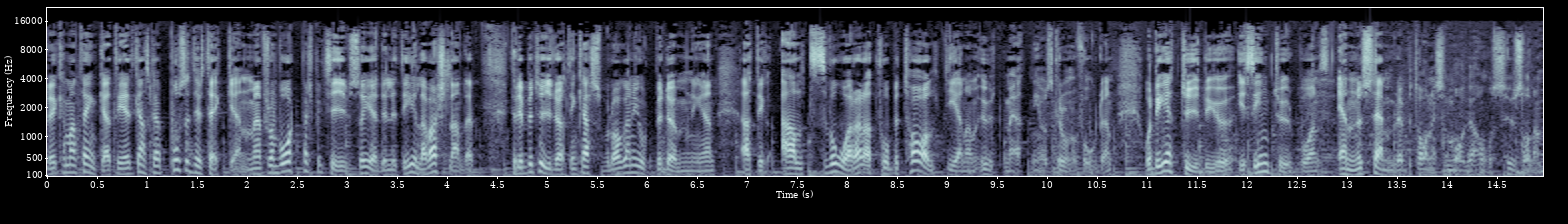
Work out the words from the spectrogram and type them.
Det kan man tänka att det är ett ganska positivt tecken men från vårt perspektiv så är det lite illavarslande. För det betyder att inkassobolagen har gjort bedömningen att det är allt svårare att få betalt genom utmätning hos Kronofogden. Och det tyder ju i sin tur på en ännu sämre betalningsförmåga hos hushållen.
